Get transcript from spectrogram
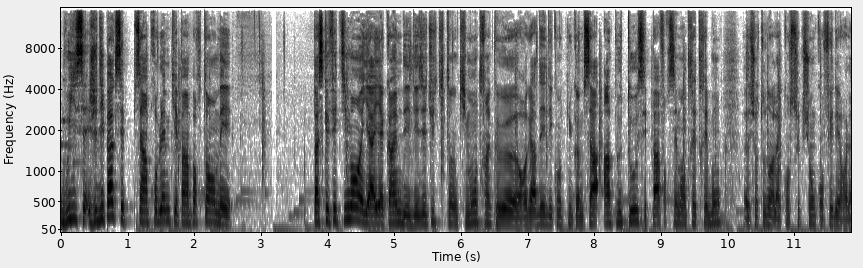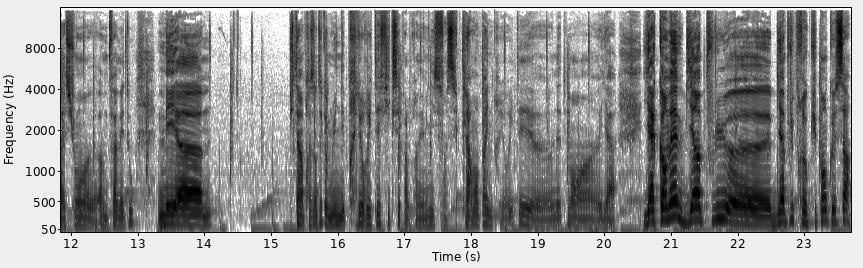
Oui, je dis pas que c'est un problème qui est pas important, mais parce qu'effectivement, il y, a quand même des, études qui, montrent hein, que euh, regarder des contenus comme ça un peu tôt, c'est pas forcément très très bon, euh, surtout dans la construction qu'on fait des relations euh, hommes-femmes et tout. Mais putain, présenté comme l'une des priorités fixées par le Premier ministre. Enfin, c'est clairement pas une priorité, euh, honnêtement. Hein. Il y, a, y, a, quand même bien plus, euh, bien plus préoccupant que ça.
